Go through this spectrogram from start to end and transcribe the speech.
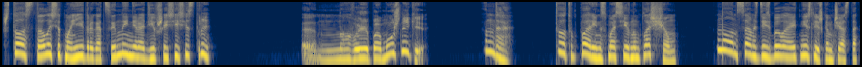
что осталось от моей драгоценной неродившейся сестры». Э, «Новые помощники?» «Да. Тот парень с массивным плащом. Но он сам здесь бывает не слишком часто,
